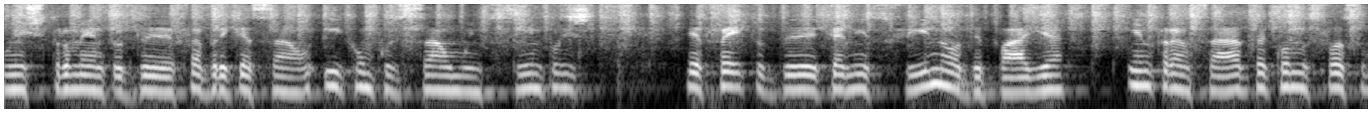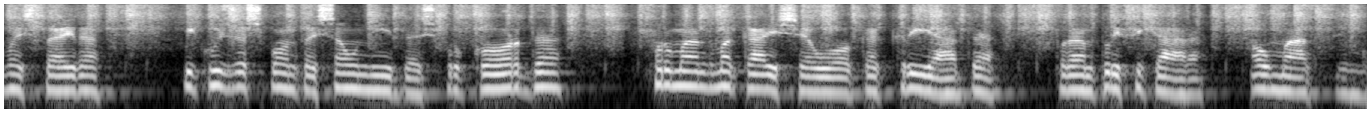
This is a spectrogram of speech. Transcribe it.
Um instrumento de fabricação e composição muito simples, é feito de caniço fino ou de palha, entrançada como se fosse uma esteira e cujas pontas são unidas por corda, formando uma caixa oca criada para amplificar ao máximo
